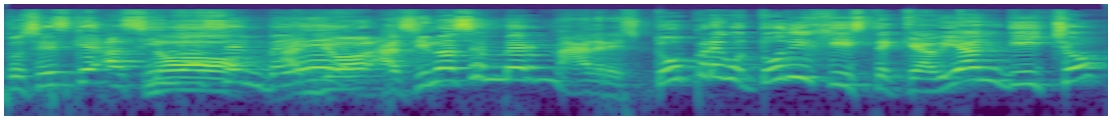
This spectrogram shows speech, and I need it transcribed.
Pues es que así lo hacen ver. yo- así lo hacen ver madres. Tú, tú dijiste que habían dicho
